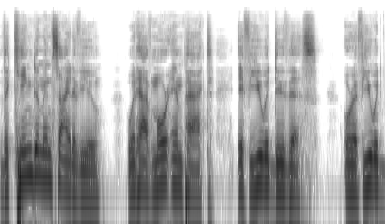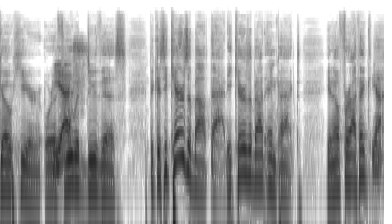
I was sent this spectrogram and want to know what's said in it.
the kingdom inside of you would have more impact if you would do this or if you would go here or if Yes. you would do this because he cares about that. He cares about impact. You know, for I think Yeah.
